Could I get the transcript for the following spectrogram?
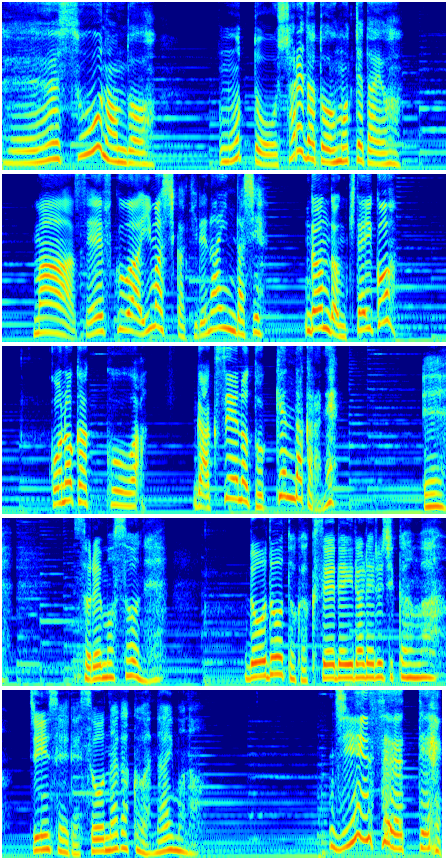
へえそうなんだもっとおしゃれだと思ってたよ。まあ制服は今しか着れないんだし。どんどん着ていこう。この格好は学生の特権だからね。ええそれもそうね。堂々と学生でいられる時間は人生でそう長くはないもの。人生って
